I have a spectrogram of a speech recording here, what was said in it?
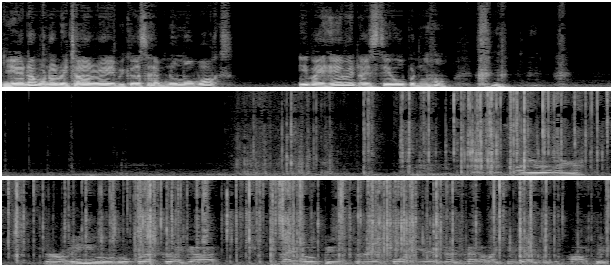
Yeah, that one I retired already because I have no more box. If I have it, I still open more. Earlier. The remaining Logofractor I got, I'm hoping three or four years, there's kind of like you guys with optic,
